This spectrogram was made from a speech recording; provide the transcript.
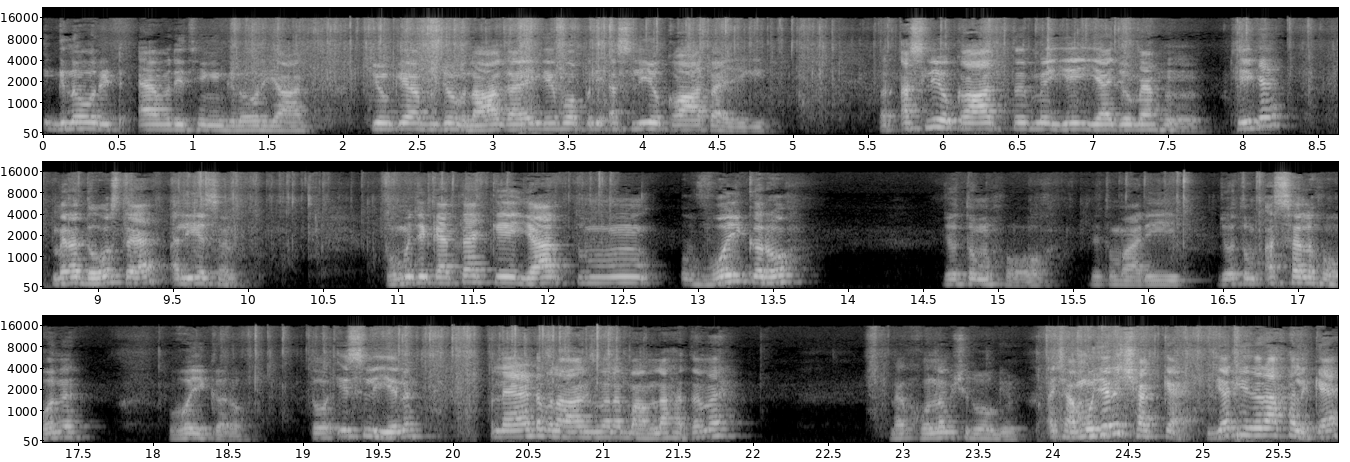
इग्नोर इट एवरीथिंग इग्नोर यार क्योंकि अब जो व्लाग आएँगे, वो अपनी असली औकात आएगी। और असली औकात में यही है जो मैं हूँ। ठीक है? मेरा दोस्त है अली हसन। वो मुझे कहता है कि यार, तुम वही करो जो तुम हो, जो तुम्हारी, जो तुम असल हो ना, वही करो। तो इसलिए ना प्लांट व्लाग्स वाला मामला ख़त्म है। मैं खोलना भी शुरू हो गया अच्छा मुझे ना शक है। यार, ये ज़रा हल्का है।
